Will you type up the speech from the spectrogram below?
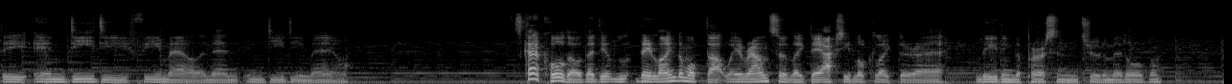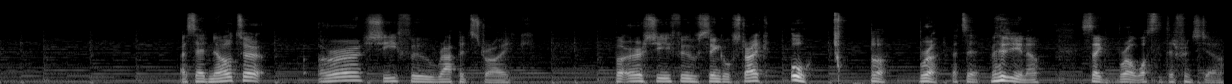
The Indeedee female and then Indeedee male. It's kind of cool though that they, they lined them up that way around so like they actually look like they're uh, leading the person through the middle of them. I said no to Urshifu Rapid Strike. But Urshifu Single Strike? Oh! Buh, bruh, that's it. you know. It's like, bro, what's the difference, Joe?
